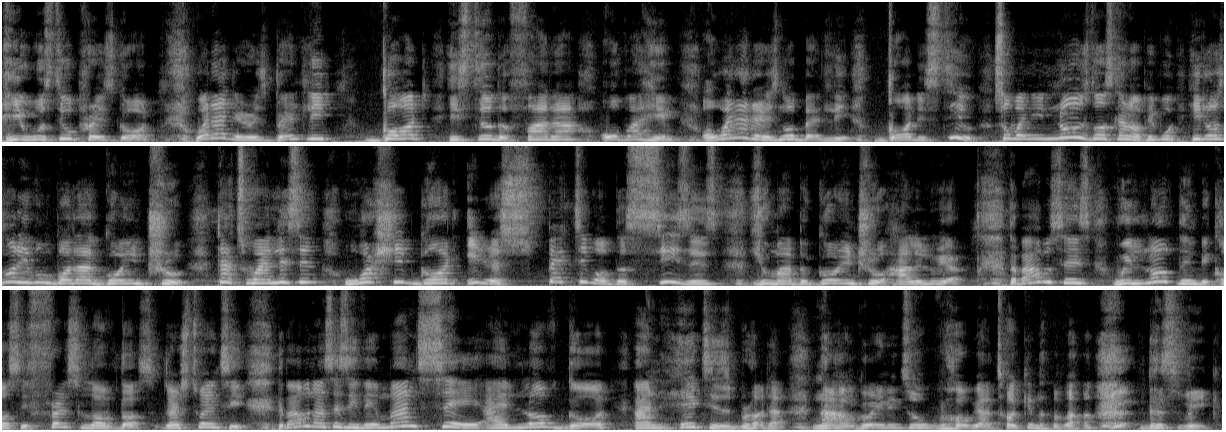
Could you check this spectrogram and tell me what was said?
he will still praise God. Whether there is Bentley, God is still the father over him. Or whether there is no Bentley, God is still. So when he knows those kind of people, he does not even bother going through. That's why, listen, worship God irrespective of the seasons you might be going through. Hallelujah. The Bible says we love him because he first loved us. Verse 20. The Bible now says, if a man say, I love God and hate his brother. Now I'm going into what we are talking about this week.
